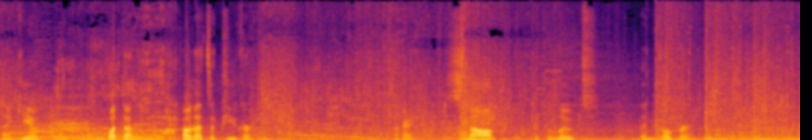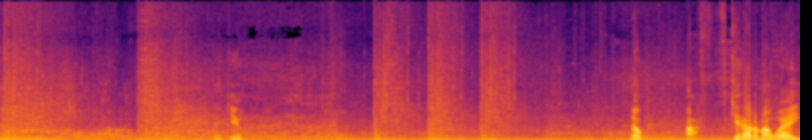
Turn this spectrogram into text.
Thank you. What the? Oh, that's a puker. Okay. Stomp, get the loot, then go for it. Thank you. Nope. Ah, get out of my way.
